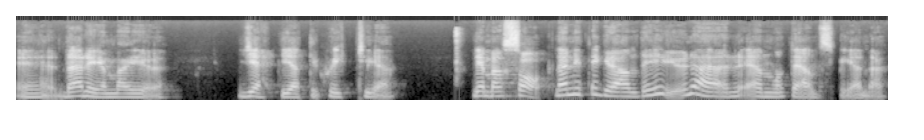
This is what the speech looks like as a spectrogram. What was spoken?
Eh, där är man ju jätte, jätteskickliga. Det man saknar lite grann det är ju det här en mot en-spelet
